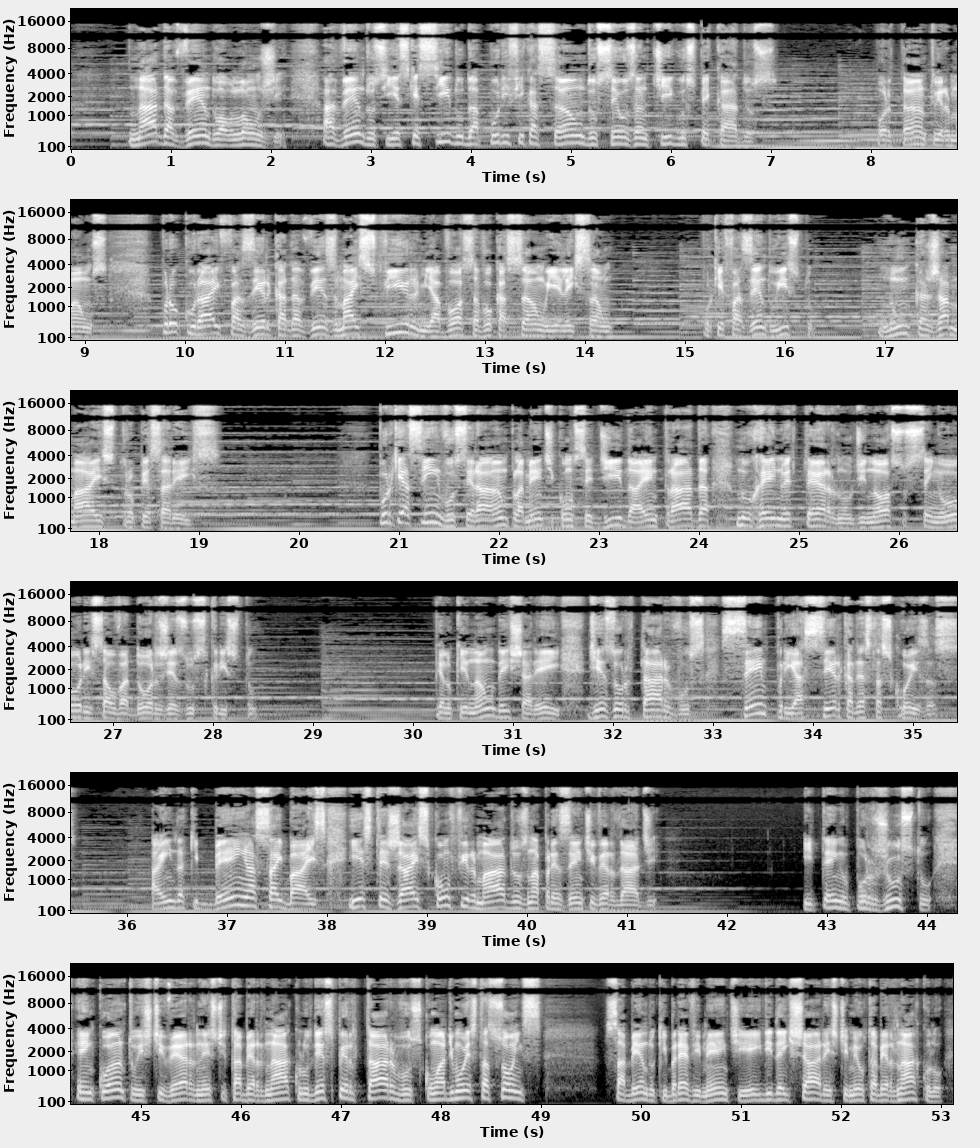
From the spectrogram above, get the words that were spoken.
nada vendo ao longe, havendo-se esquecido da purificação dos seus antigos pecados. Portanto, irmãos, procurai fazer cada vez mais firme a vossa vocação e eleição, porque fazendo isto, nunca jamais tropeçareis porque assim vos será amplamente concedida a entrada no reino eterno de nosso Senhor e Salvador Jesus Cristo. Pelo que não deixarei de exortar-vos sempre acerca destas coisas, ainda que bem as saibais e estejais confirmados na presente verdade. E tenho por justo, enquanto estiver neste tabernáculo, despertar-vos com admoestações, sabendo que brevemente hei de deixar este meu tabernáculo,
